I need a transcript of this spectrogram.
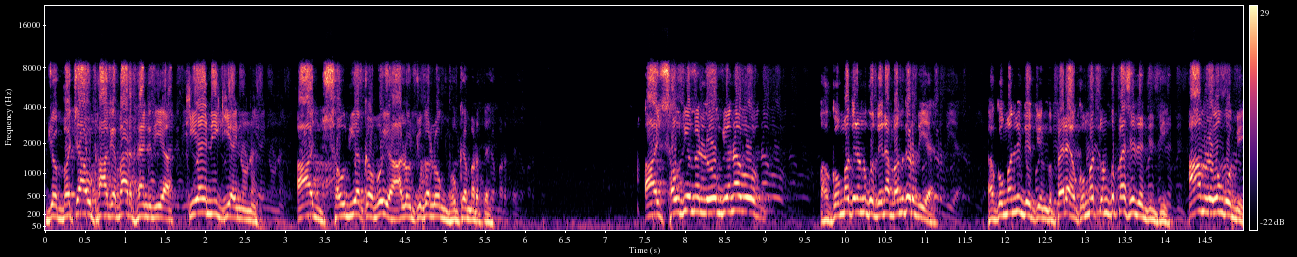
جو بچہ اٹھا کے باہر پھینک دیا۔ کیا ہی نہیں کیا انہوں نے۔ آج سعودیہ کا وہی حال ہو چکا، لوگ بھوکے مرتے ہیں۔ آج سعودی میں لوگ جو نا وہ حکومت نے ان کو دینا بند کر دیا حکومت نہیں دیتی ان کو۔ پہلے حکومت ان کو پیسے دیتی تھی، عام لوگوں کو بھی۔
